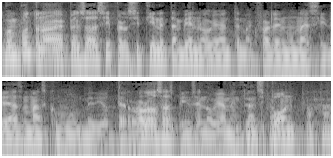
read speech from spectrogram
Buen punto, no lo había pensado así, pero sí tiene también, obviamente, McFarlane unas ideas más como medio terrorosas. Piensen, obviamente, en Spawn. Ajá.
